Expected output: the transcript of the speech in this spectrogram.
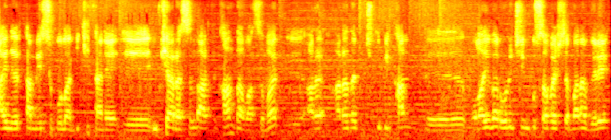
aynı ırka mensup olan iki tane e, ülke arasında artık kan davası var. E, ara- arada ciddi bir kan e, olayı var. Onun için bu savaşta bana göre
